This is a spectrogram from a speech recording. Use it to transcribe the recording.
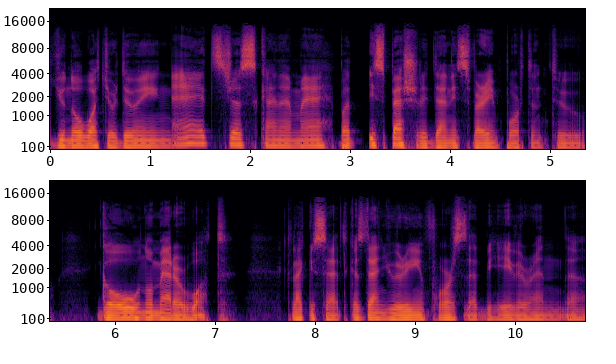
you know what you're doing eh, it's just kind of meh. But especially then it's very important to go no matter what like you said, because then you reinforce that behavior and uh,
